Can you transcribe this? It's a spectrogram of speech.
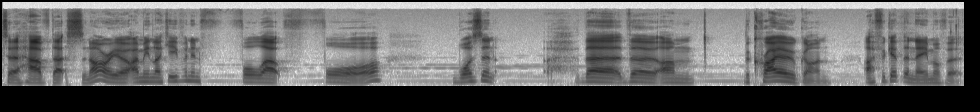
to have that scenario. I mean, like even in Fallout 4 wasn't the the um the cryo gun. I forget the name of it.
